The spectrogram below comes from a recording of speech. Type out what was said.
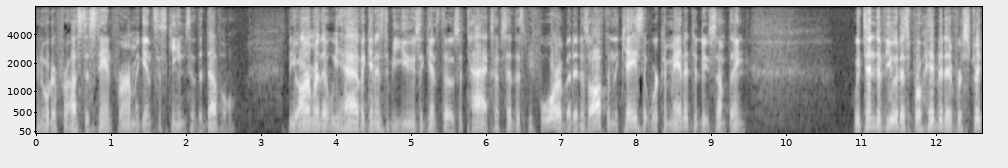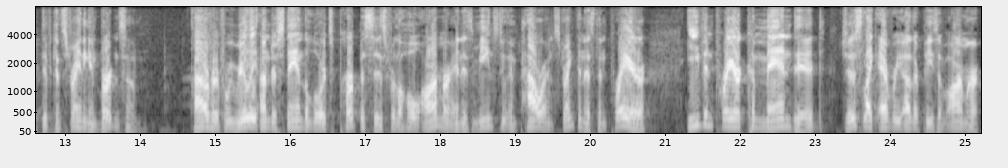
in order for us to stand firm against the schemes of the devil. The armor that we have, again, is to be used against those attacks. I've said this before, but it is often the case that we're commanded to do something. We tend to view it as prohibitive, restrictive, constraining, and burdensome. However, if we really understand the Lord's purposes for the whole armor and his means to empower and strengthen us, then prayer, even prayer commanded, just like every other piece of armor,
